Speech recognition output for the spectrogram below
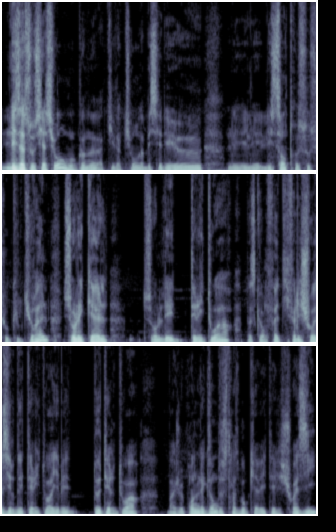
les associations comme Active Action, ABCDE, les, les centres socioculturels, sur lesquels, sur les territoires, parce qu'en fait, il fallait choisir des territoires. Il y avait deux territoires bah, je vais prendre l'exemple de Strasbourg qui avait été choisi,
